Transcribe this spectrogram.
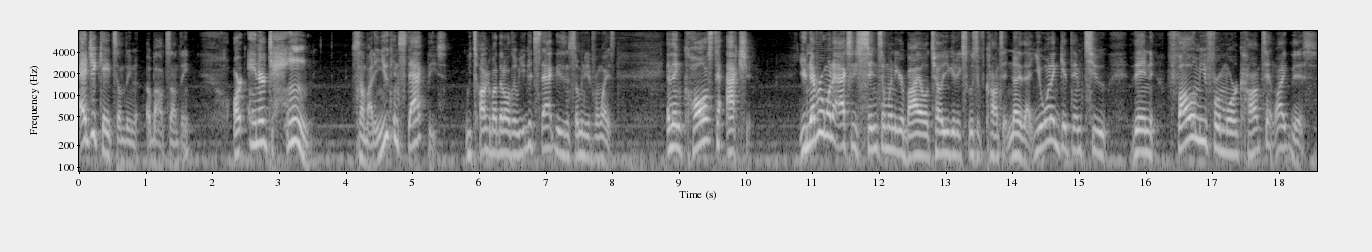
educate something about something, or entertain somebody. And you can stack these. We talk about that all the time. You can stack these in so many different ways. And then calls to action. You never want to actually send someone to your bio, tell you get exclusive content, none of that. You want to get them to then follow me for more content like this.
